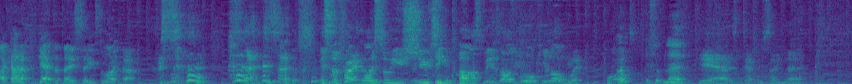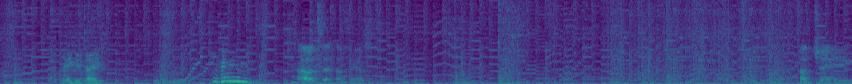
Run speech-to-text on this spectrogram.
I kind of forget that those things are like that. it's the fact that I saw you shooting past me as I was walking along. Went, what? Oh, it's up there. Yeah, there's definitely something there. There you go, Dave. Oh, it's it. Nothing else. Punching.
